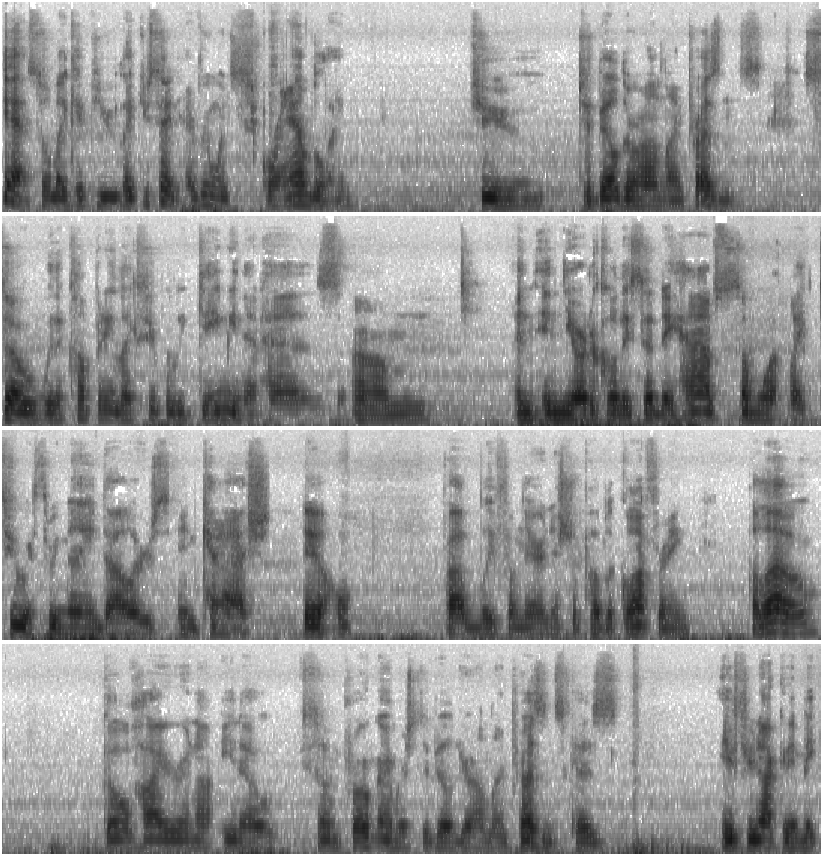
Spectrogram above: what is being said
yeah. So like, if you like you said, everyone's scrambling to to build their online presence. So with a company like Super League Gaming that has, um, and in the article they said they have somewhat like two or three million dollars in cash still, probably from their initial public offering. Hello, go hire an uh, you know some programmers to build your online presence because if you're not going to make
